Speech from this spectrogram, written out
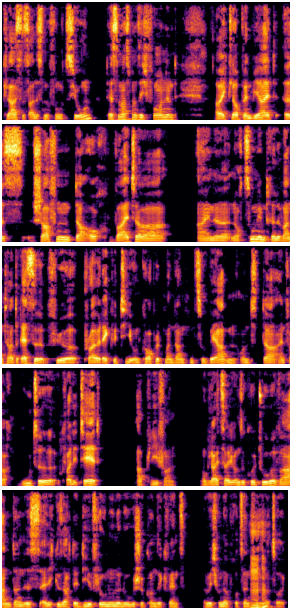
klar ist das alles eine Funktion dessen, was man sich vornimmt. Aber ich glaube, wenn wir halt es schaffen, da auch weiter eine noch zunehmend relevante Adresse für Private Equity und Corporate Mandanten zu werden und da einfach gute Qualität abliefern, und gleichzeitig unsere Kultur bewahren, dann ist ehrlich gesagt der Dealflow nur eine logische Konsequenz. Da bin ich 100% von mhm. überzeugt.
